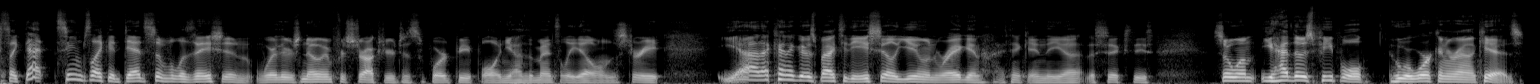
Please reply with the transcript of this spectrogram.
it's like that seems like a dead civilization where there's no infrastructure to support people and you have the mentally ill on the street. Yeah, that kind of goes back to the ACLU and Reagan, I think, in the uh, the '60s. So um, you had those people who were working around kids.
